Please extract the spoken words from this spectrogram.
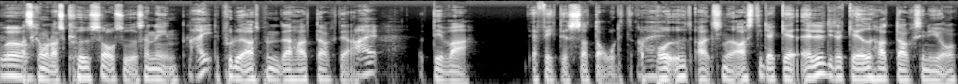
Wow. Og så kommer der også kødsovs ud af sådan en. Nej. Det puttede jeg også på den der hotdog der. Nej. Det var... Jeg fik det så dårligt. Og Ej. brødet og alt sådan noget. Også de der gade, alle de der gade hotdogs i New York.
